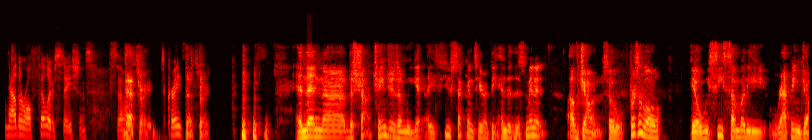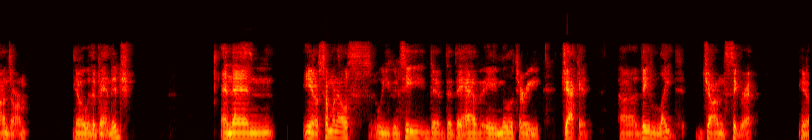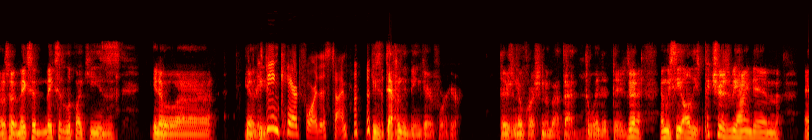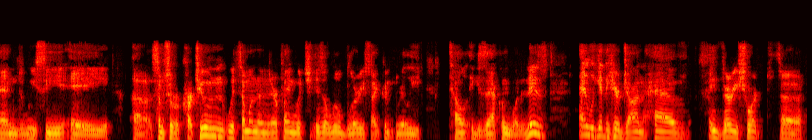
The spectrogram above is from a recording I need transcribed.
Now they're all filler stations. So That's right. it's crazy. That's right. and then uh, the shot changes, and we get a few seconds here at the end of this minute of John. So first of all, you know, we see somebody wrapping John's arm, you know, with a bandage, and then you know someone else. You can see that, that they have a military jacket. Uh, they light John's cigarette, you know, so it makes it makes it look like he's, you know, uh, you know, He's he, being cared for this time. he's definitely being cared for here. There's no question about that. The way that they're doing it, and we see all these pictures behind him, and we see a uh, some sort of cartoon with someone in an airplane, which is a little blurry, so I couldn't really tell exactly what it is. And we get to hear John have a very short uh,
